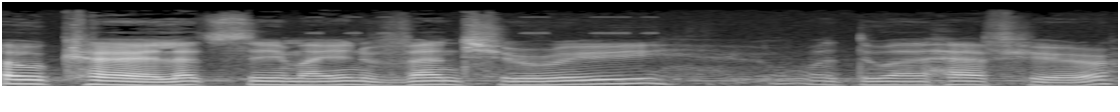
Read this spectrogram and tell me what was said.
Okay, let's see my inventory. What do I have here?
